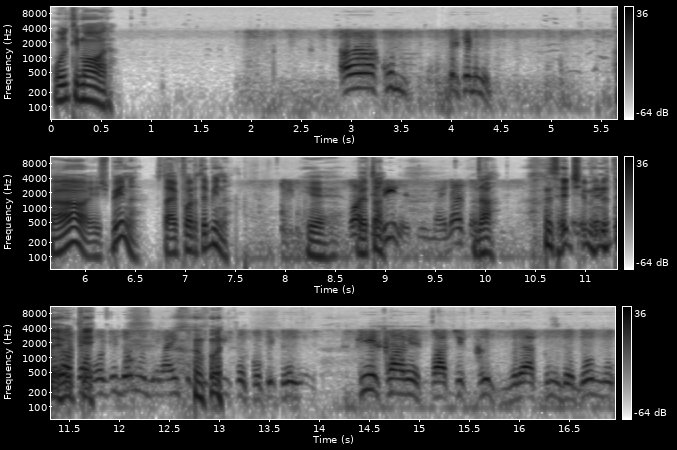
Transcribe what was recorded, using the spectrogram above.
ultima oară? A, Acum 10 minute. A, ești bine. Stai foarte bine. E Foarte beton. bine, mai de asta. Da. 10 minute e Tot ok. Am vorbit domnul dinainte cu 15 copii, trebuie- fiecare își face cât vrea, cum de Domnul,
